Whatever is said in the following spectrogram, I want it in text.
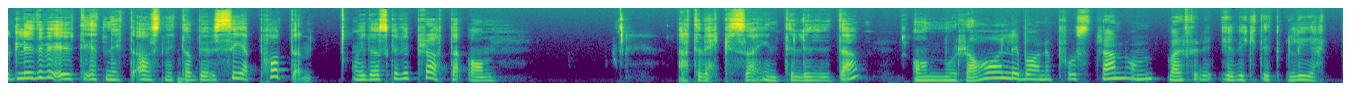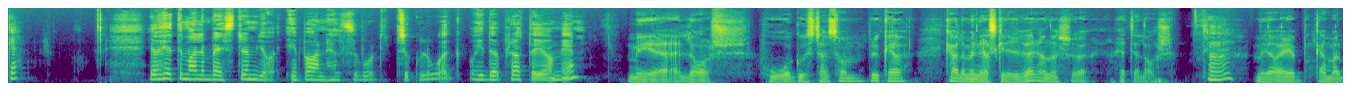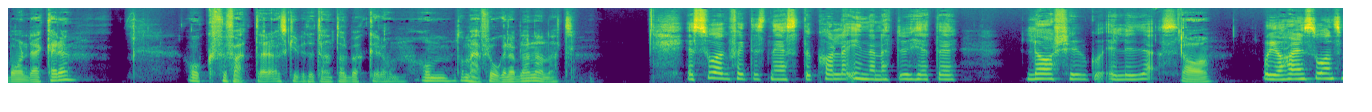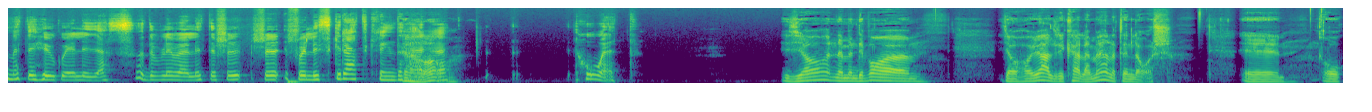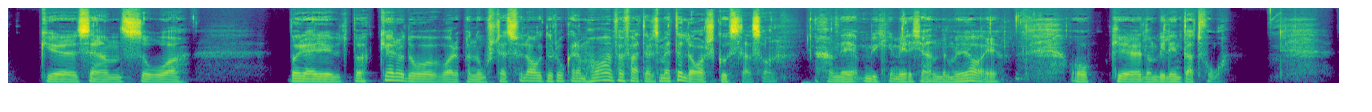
Då glider vi ut i ett nytt avsnitt av BVC-podden. Och idag ska vi prata om att växa, inte lyda. Om moral i barnuppfostran, om varför det är viktigt att leka. Jag heter Malin Bergström, jag är barnhälsovårdspsykolog och idag pratar jag med med Lars H Gustafsson brukar jag kalla mig när jag skriver, annars så heter jag Lars. Mm. Men jag är gammal barnläkare och författare. Jag har skrivit ett antal böcker om, om de här frågorna bland annat. Jag såg faktiskt när jag satt och kollade innan att du heter Lars-Hugo Elias. Ja. Och jag har en son som heter Hugo Elias. Och då blev jag lite full i skratt kring det här Jaha. H. Ja, nej men det var... Jag har ju aldrig kallat mig annat än Lars. Eh, och eh, sen så började jag ge ut böcker och då var det på Norstedts förlag. Då råkade de ha en författare som heter Lars Gustafsson. Han är mycket mer känd än vad jag är. Och eh, de ville inte ha två.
